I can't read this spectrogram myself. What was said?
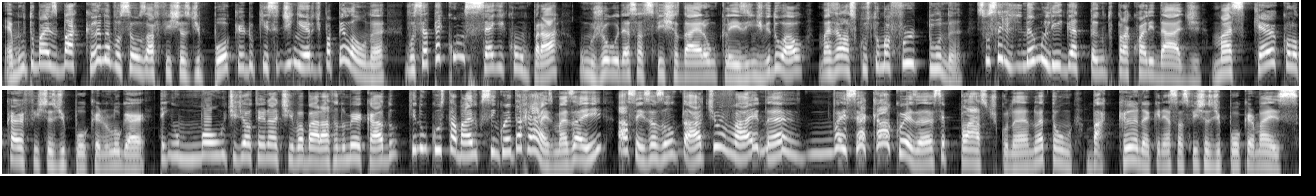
É muito mais bacana você usar fichas de poker do que esse dinheiro de papelão, né? Você até consegue comprar um jogo dessas fichas da Iron Clays individual, mas elas custam uma fortuna. Se você não liga tanto para a qualidade, mas quer colocar fichas de poker no lugar, tem um monte de alternativa barata no mercado que não custa mais do que 50 reais. Mas aí a sensação tátil vai, né? Vai ser aquela coisa, vai ser plástico, né? Não é tão bacana que nessas fichas de poker mais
